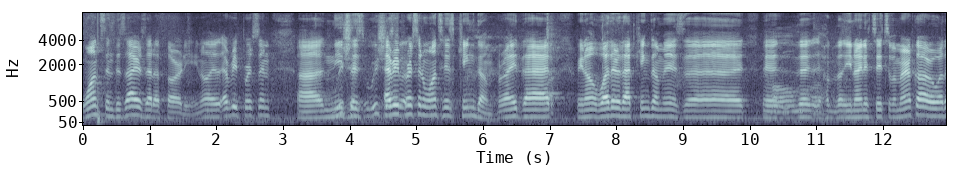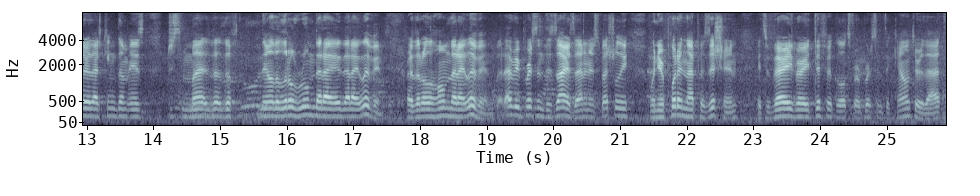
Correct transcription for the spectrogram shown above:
wants and desires that authority. You know, every person uh, needs Wishes- his. wishes every person wants his kingdom, right? That you know whether that kingdom is uh, the, the, the United States of America or whether that kingdom is just my, the, the you know the little room that I that I live in or the little home that I live in. But every person desires that, and especially when you're put in that position, it's very very difficult for a person to counter that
